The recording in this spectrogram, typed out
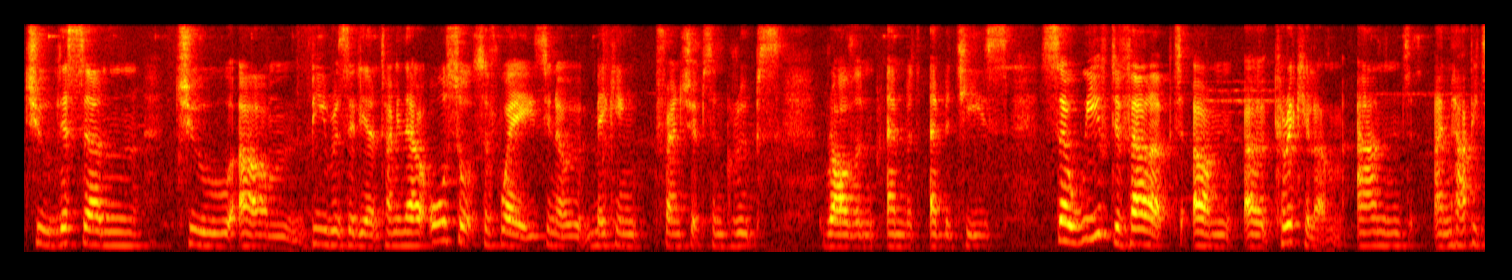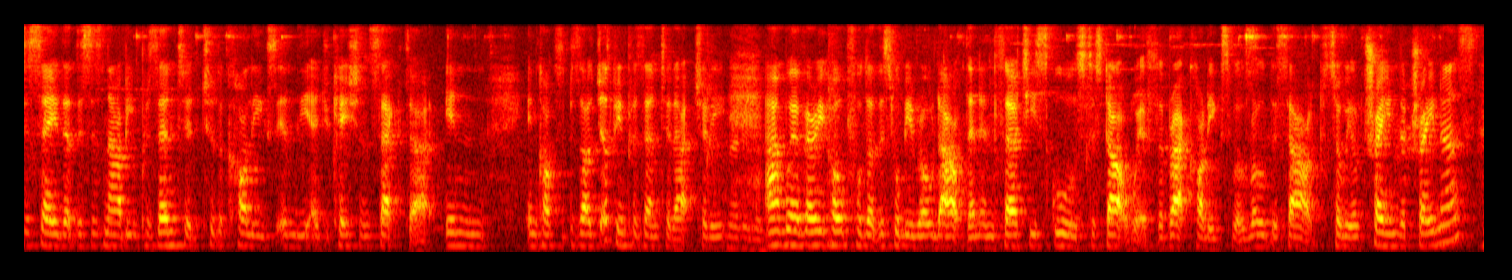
to listen, to um, be resilient. I mean, there are all sorts of ways, you know, making friendships and groups rather than enmi- enmities. So we've developed um, a curriculum, and I'm happy to say that this is now being presented to the colleagues in the education sector in in Cox's Bazar. It's just been presented actually, and we're very hopeful that this will be rolled out then in 30 schools to start with. The BRAC colleagues will roll this out, so we'll train the trainers,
